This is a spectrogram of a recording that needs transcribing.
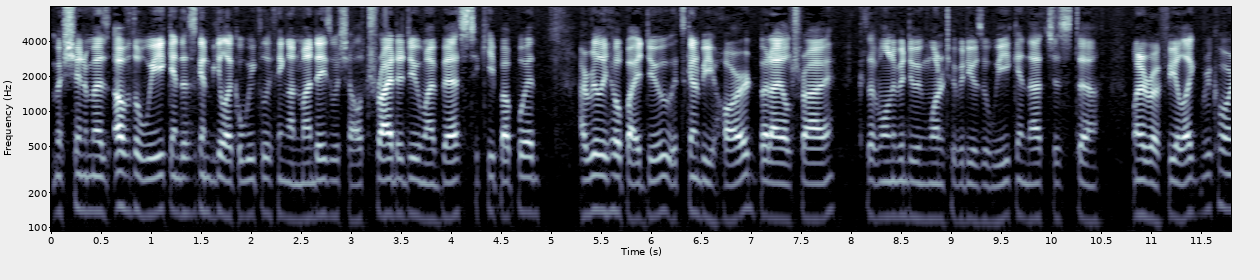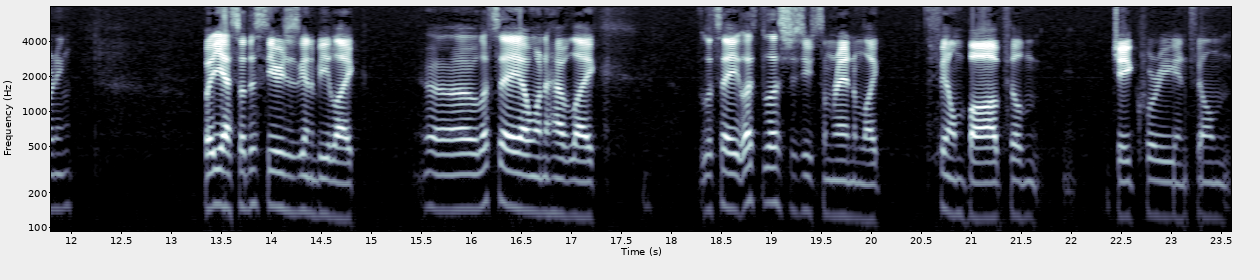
machinimas of the week, and this is going to be like a weekly thing on Mondays, which I'll try to do my best to keep up with. I really hope I do. It's going to be hard, but I'll try because I've only been doing one or two videos a week, and that's just uh, whenever I feel like recording. But yeah, so this series is going to be like, uh, let's say I want to have like, let's say let's let's just use some random like, film Bob, film jQuery, and film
